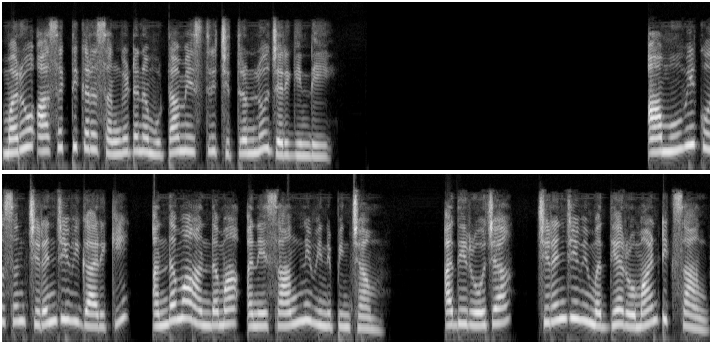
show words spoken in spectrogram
మరో ఆసక్తికర సంఘటన ముఠామేస్త్రి చిత్రంలో జరిగింది. ఆ మూవీ కోసం చిరంజీవి గారికి అందమా అందమా అనే సాంగ్ని వినిపించాం. అది రోజా చిరంజీవి మధ్య రొమాంటిక్ సాంగ్.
